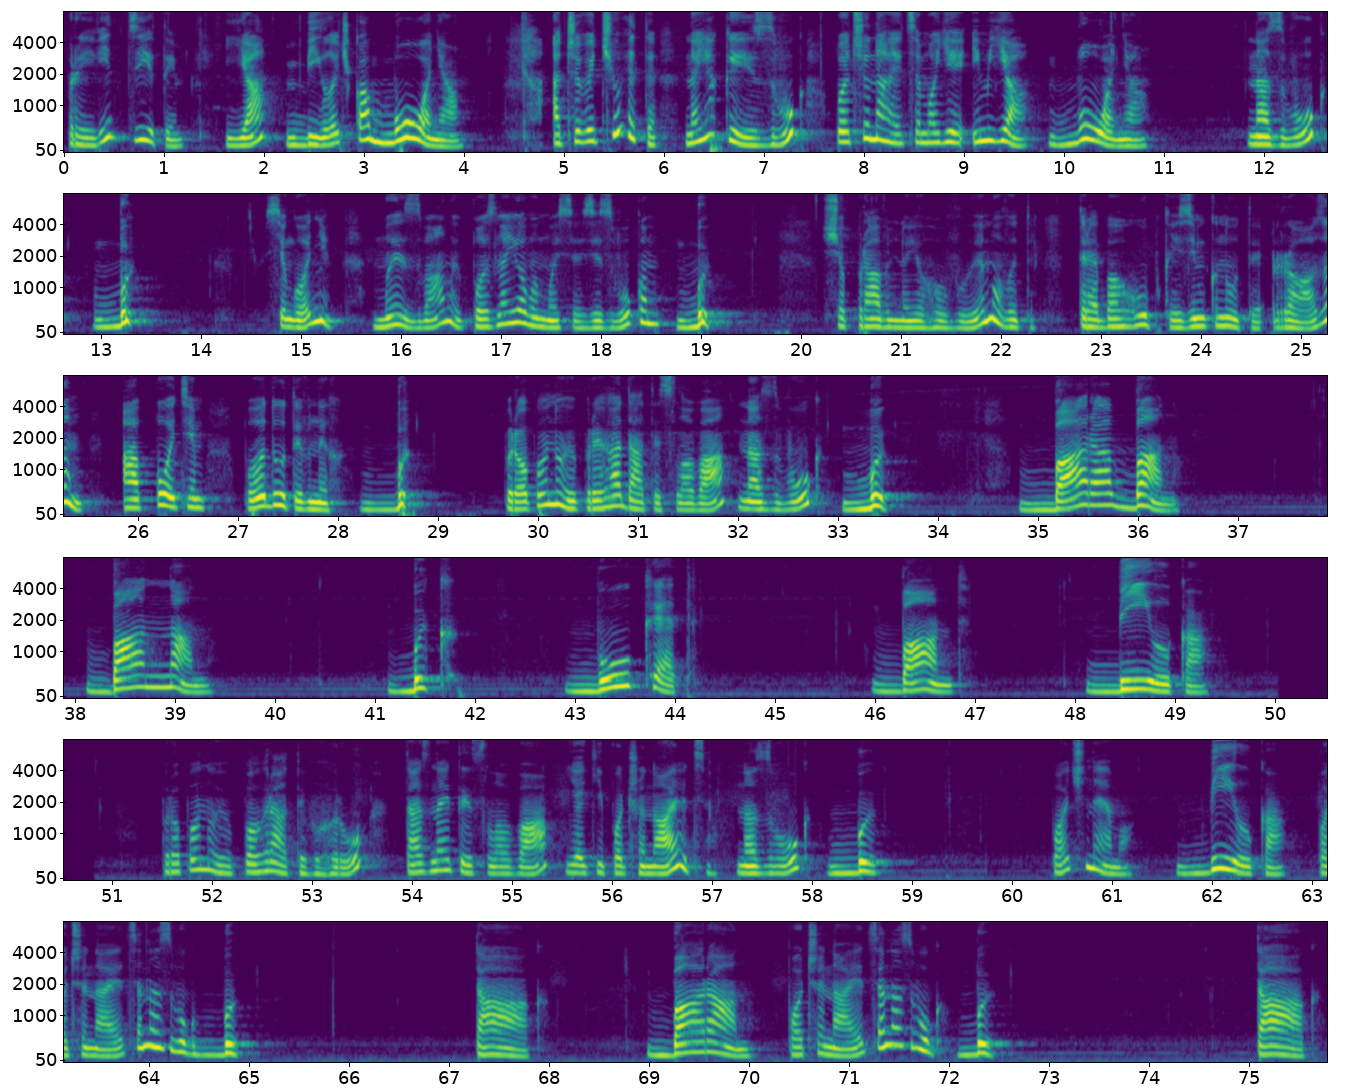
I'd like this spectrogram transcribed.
Привіт, діти! Я білочка Боня. А чи ви чуєте, на який звук починається моє ім'я Боня? На звук Б. Сьогодні ми з вами познайомимося зі звуком Б. Щоб правильно його вимовити, треба губки зімкнути разом, а потім подути в них Б. Пропоную пригадати слова на звук Б. Барабан. Банан. Бик. Букет. Бант. Білка. Пропоную пограти в гру та знайти слова, які починаються на звук Б. Почнемо. Білка починається на звук Б. Так. Баран починається на звук Б. Так.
